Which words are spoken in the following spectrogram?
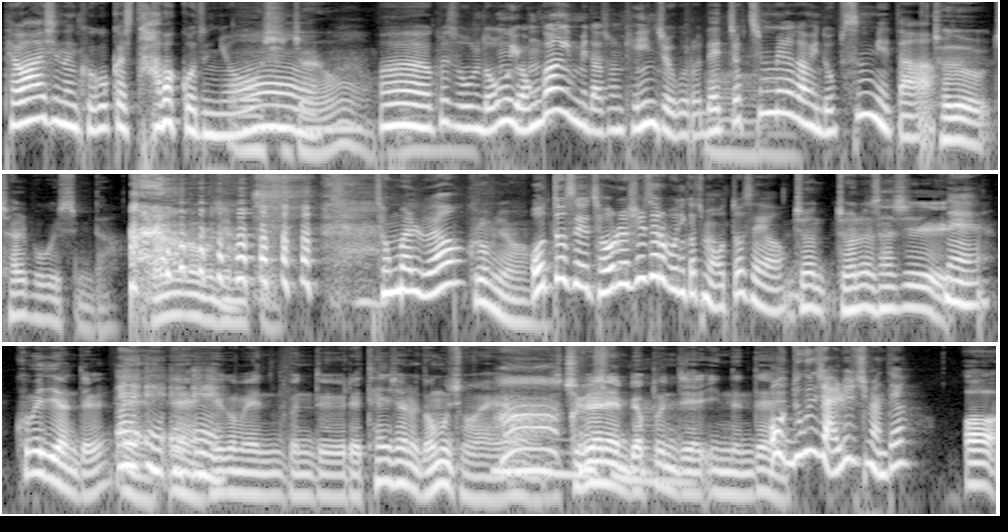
대화하시는 그것까지 다 봤거든요. 어, 진짜요? 네, 그래서 오늘 너무 영광입니다. 전 개인적으로 내적 친밀감이 높습니다. 저도 잘 보고 있습니다. 너무너무 재밌게. 정말로요? 그럼요. 어떠세요? 저를 실제로 보니까 좀 어떠세요? 전, 저는 사실 네. 코미디언들, 에, 네, 에, 에. 개그맨 분들의 텐션을 너무 좋아해요. 아, 주변에. 몇 분 이제 있는데, 어 누군지 알려주시면 안 돼요? 어,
